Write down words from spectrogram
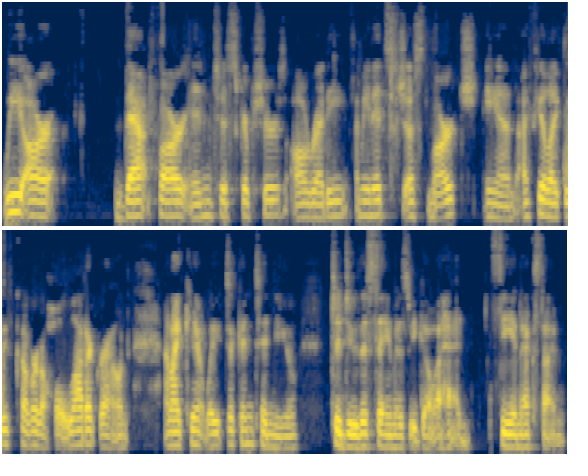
we are that far into scriptures already? I mean, it's just March, and I feel like we've covered a whole lot of ground, and I can't wait to continue to do the same as we go ahead. See you next time.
